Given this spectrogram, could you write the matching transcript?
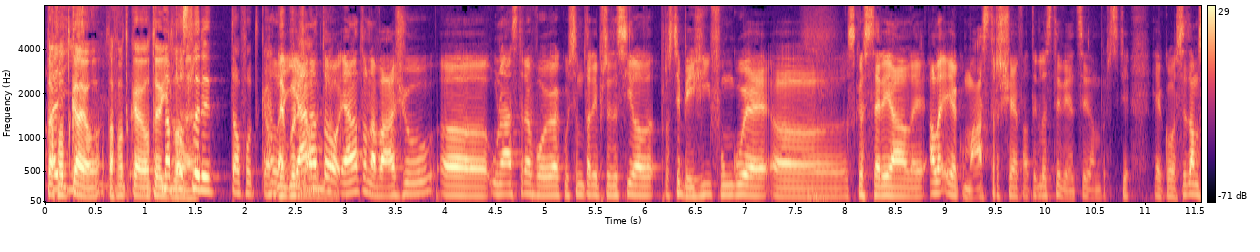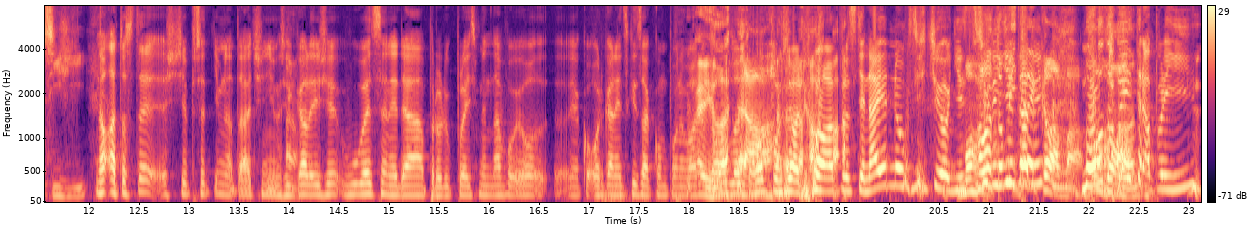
Ta fotka jo, ta fotka jo, to je jídlo. Naposledy ta fotka. Nebo já, na to, já na to navážu. Uh, u nás teda Vojo, jak už jsem tady předesílal, prostě běží, funguje uh, skrz seriály, ale i jako Masterchef a tyhle ty věci tam prostě jako se tam síží. No a to jste ještě před tím natáčením říkali, že vůbec se nedá product placement na Vojo eh, jako organicky zakomponovat tohohle toho pořadu a prostě najednou z ničeho nic. Mohla tři to být tady, reklama. Mohlo to být traplý,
